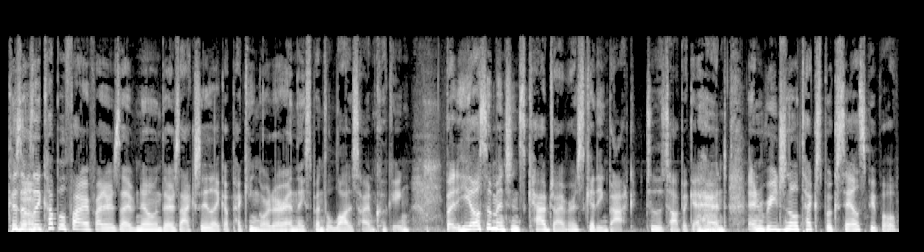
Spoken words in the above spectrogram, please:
because of Um, the couple of firefighters I've known. There's actually like a pecking order, and they spend a lot of time cooking. But he also mentions cab drivers. Getting back to the topic Mm-hmm. at hand, and regional textbook salespeople.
